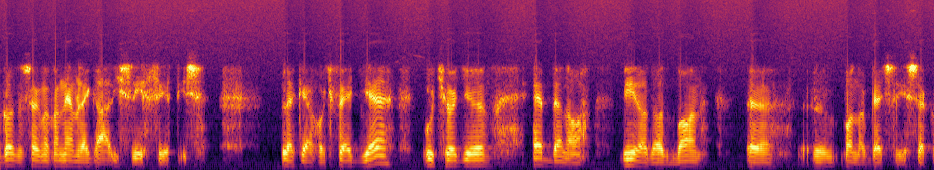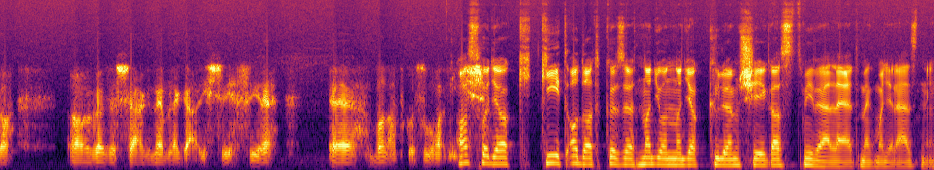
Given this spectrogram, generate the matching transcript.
gazdaságnak a nem legális részét is le kell, hogy fedje, úgyhogy ebben a béradatban vannak becslések a, a gazdaság nem legális részére vonatkozóan is. Az, hogy a két adat között nagyon nagy a különbség, azt mivel lehet megmagyarázni?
